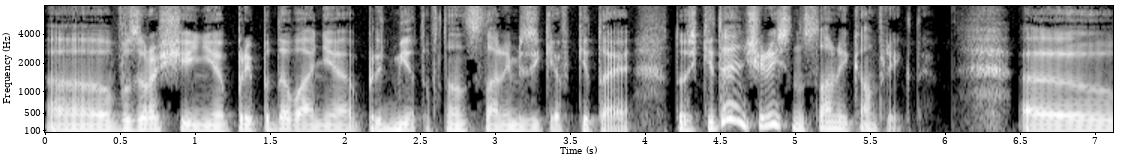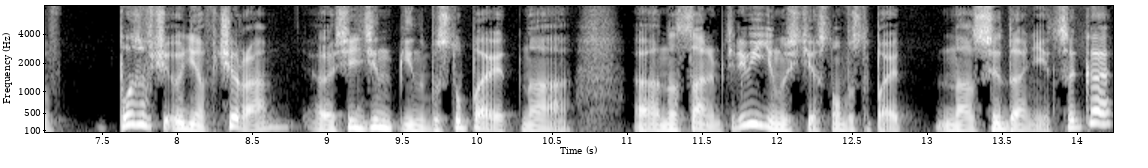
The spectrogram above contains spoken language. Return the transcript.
э, возвращение преподавания предметов на национальном языке в Китае. То есть в Китае начались национальные конфликты. Позавчера, нет, вчера Си Цзиньпин выступает на национальном телевидении, ну, естественно, он выступает на заседании ЦК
